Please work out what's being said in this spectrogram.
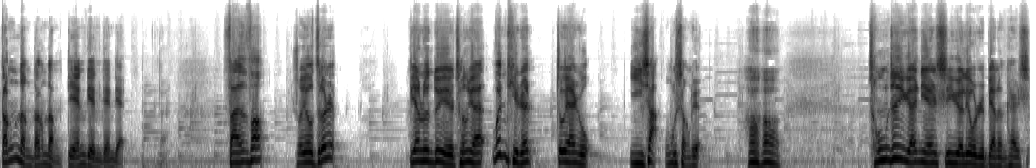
等等等等，点点点点。反方说有责任。辩论队成员温体仁、周延儒。以下无省略。哈哈，崇祯元年十一月六日，辩论开始，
